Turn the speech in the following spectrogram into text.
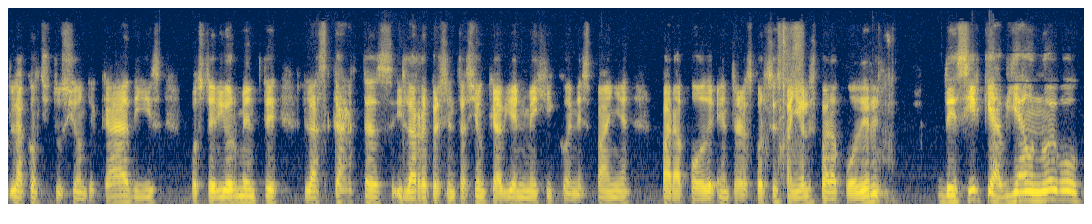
la constitución de Cádiz, posteriormente las cartas y la representación que había en México, en España, para poder, entre las cortes españolas, para poder decir que había un nuevo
